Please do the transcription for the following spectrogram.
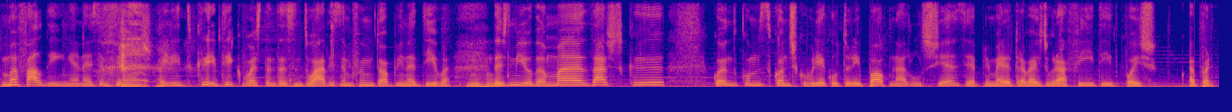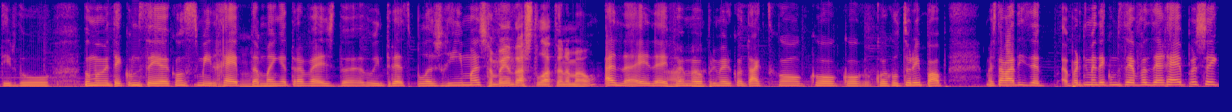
uma faldinha, né? Sempre tive um espírito crítico bastante acentuado e sempre fui muito opinativa desde miúda. Mas acho que quando, comece- quando descobri a cultura hip hop na adolescência, primeiro através do grafite e depois. A partir do, do momento em que comecei a consumir rap, também através de- do interesse pelas rimas, Também andaste de lata na mão? Andei, andei, foi Ah. o meu primeiro contacto com, com, com, com a cultura hip hop. Mas estava a dizer, a partir do momento em que comecei a fazer rap, achei,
